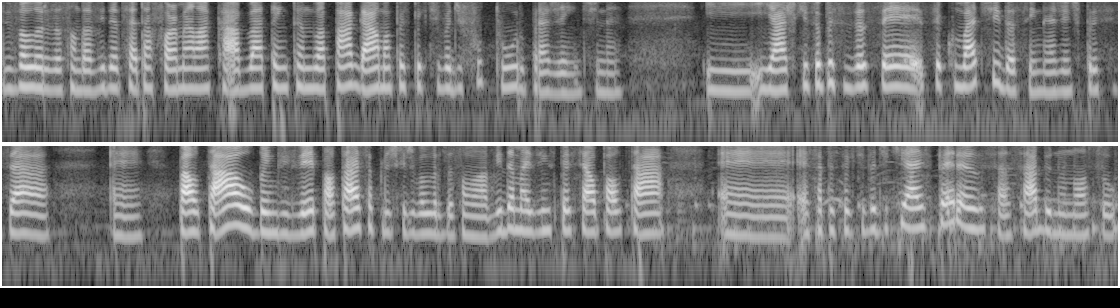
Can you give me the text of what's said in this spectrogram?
desvalorização da vida, de certa forma, ela acaba tentando apagar uma perspectiva de futuro pra gente, né? E, e acho que isso precisa ser, ser combatido, assim, né? A gente precisa é, pautar o bem viver, pautar essa política de valorização da vida, mas em especial pautar é, essa perspectiva de que há esperança, sabe, no nosso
